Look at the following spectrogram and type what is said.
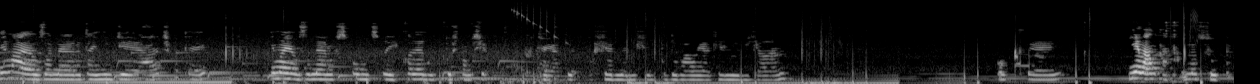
Nie mają zamiaru tutaj nigdzie jechać, okej. Nie mają zamiaru wspomnieć swoich kolegów, którzy tam się... Te jakie osiedle mi się podobały, jak ja nie widziałem. Okej. Nie mam katu, no super.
